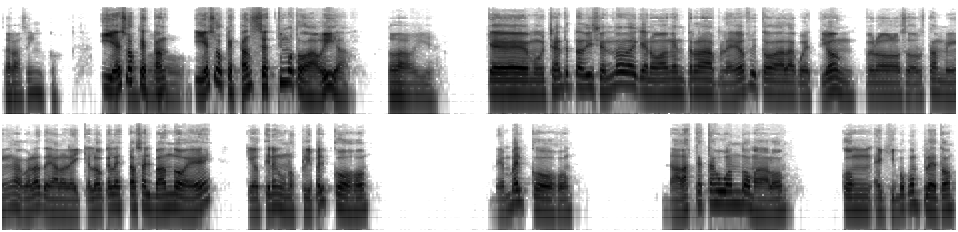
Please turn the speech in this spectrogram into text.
0 a 5 Y esos que están, y esos que están séptimo todavía. todavía. que mucha gente está diciendo de que no van a entrar a playoff y toda la cuestión, pero nosotros también, acuérdate, a la ley que lo que le está salvando es que ellos tienen unos Clippers cojos, Denver cojo, Dallas que está jugando malo, con equipo completo,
